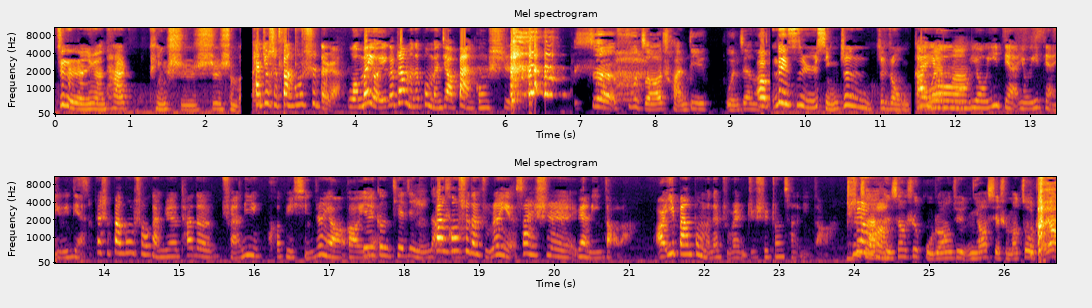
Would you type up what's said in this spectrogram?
这个人员他平时是什么？他就是办公室的人。我们有一个专门的部门叫办公室，是负责传递文件的。呃，类似于行政这种啊，岗位吗？有有一点，有一点，有一点。但是办公室我感觉他的权力可比行政要高一点。因为更贴近领导。办公室的主任也算是院领导了，而一般部门的主任只是中层领导。听起来很像是古装剧，你要写什么奏折要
